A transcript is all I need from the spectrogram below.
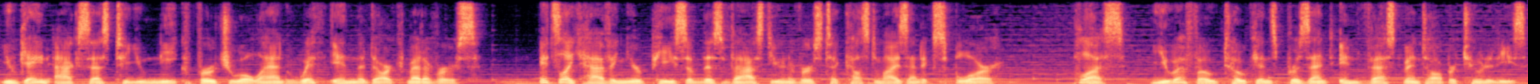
You gain access to unique virtual land within the dark metaverse, it's like having your piece of this vast universe to customize and explore. Plus, UFO tokens present investment opportunities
